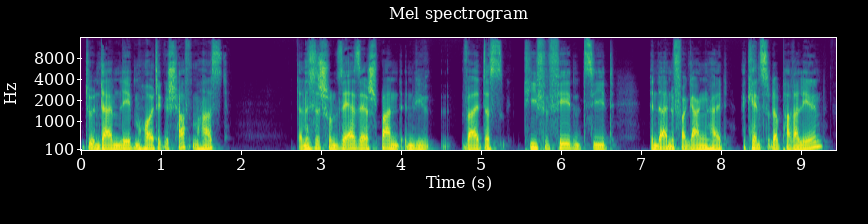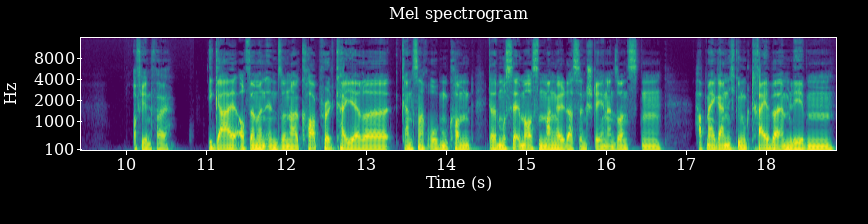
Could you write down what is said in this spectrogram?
du in deinem Leben heute geschaffen hast, dann ist es schon sehr, sehr spannend, inwieweit das tiefe Fäden zieht in deine Vergangenheit. Erkennst du da Parallelen? Auf jeden Fall. Egal, auch wenn man in so einer Corporate-Karriere ganz nach oben kommt, da muss ja immer aus dem Mangel das entstehen. Ansonsten hat man ja gar nicht genug Treiber im Leben,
